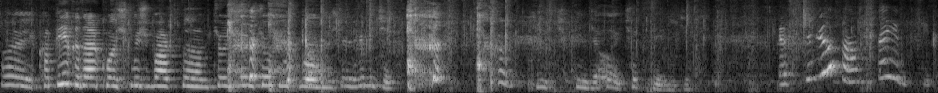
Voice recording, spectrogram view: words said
Ay kapıya kadar koşmuş baktım. Çocuğum çok mutlu olmuş. Elimi çek. Şimdi çıkınca ay çok sevinecek. Öptürüyorum çünkü.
